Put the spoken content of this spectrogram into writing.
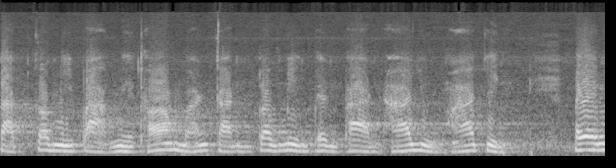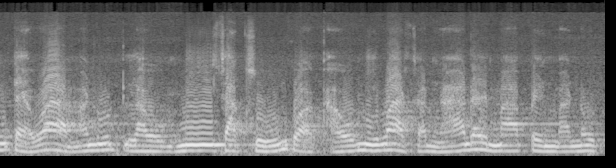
สัตว์ก็มีปากมีท้องเหมือนกัน ต้องวิ่งเป็นผ่านหาอยู่หากิน เป็นแต่ว่ามนุษย์เรามีศักดิ์สูงกว่าเขามีวาสนาได้มาเป็นมนุษย์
